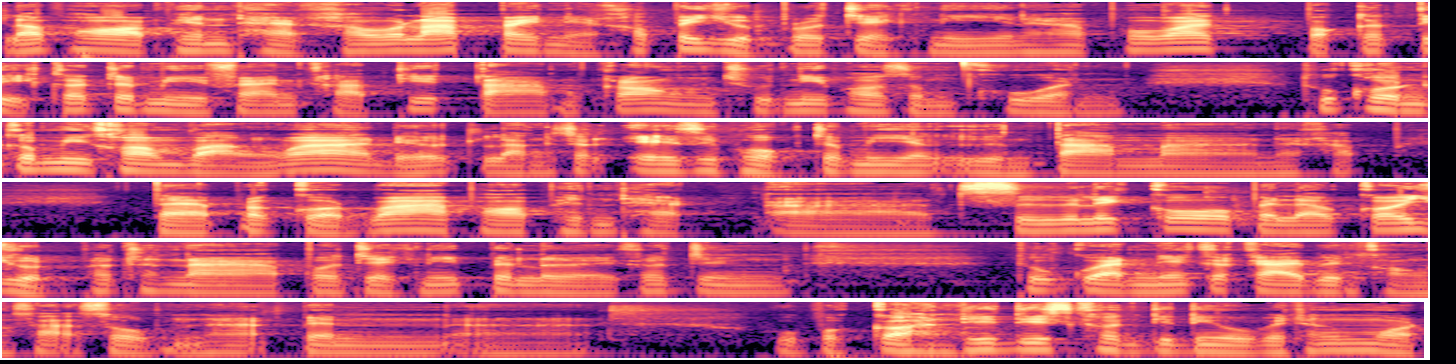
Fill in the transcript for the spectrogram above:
แล้วพอ Pentax เขารับไปเนี่ยเขาไปหยุดโปรเจกต์นี้นะครับ เพราะว่าปกติก็จะมีแฟนคลับที่ตามกล้องชุดนี้พอสมควร ทุกคนก็มีความหวังว่าเดี๋ยวหลังจาก A16 จะมีอย่างอื่นตามมานะครับแต่ปรากฏว่าพอ Pentax อ่าซื้อเลโก้ไปแล้วก็หยุดพัฒนาโปรเจกต์นี้ไปเลย ก็จึงทุกวันนี้ก็กลายเป็นของสะสมนะฮะเป็นอ,อุปกรณ์ที่ discontinue ไปทั้งหมด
